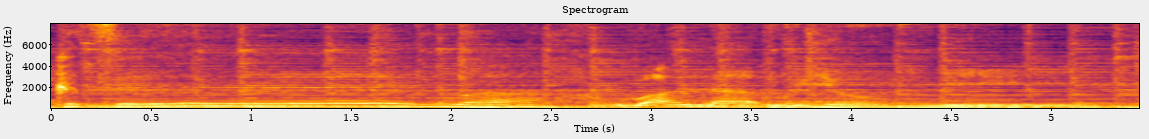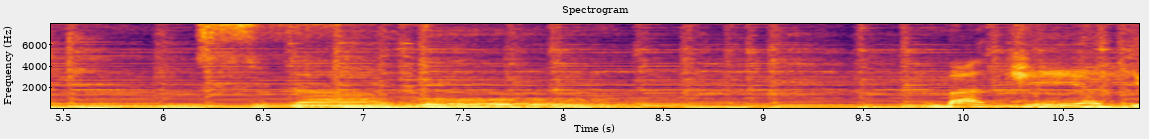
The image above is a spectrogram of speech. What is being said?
風は笑うように砂を巻き上げ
